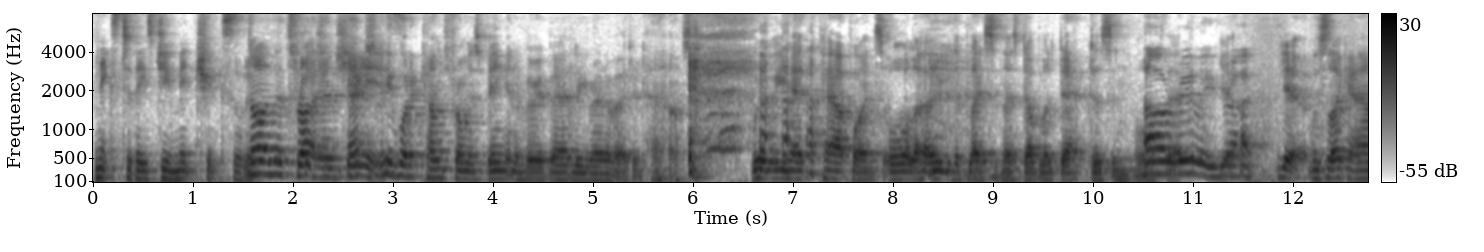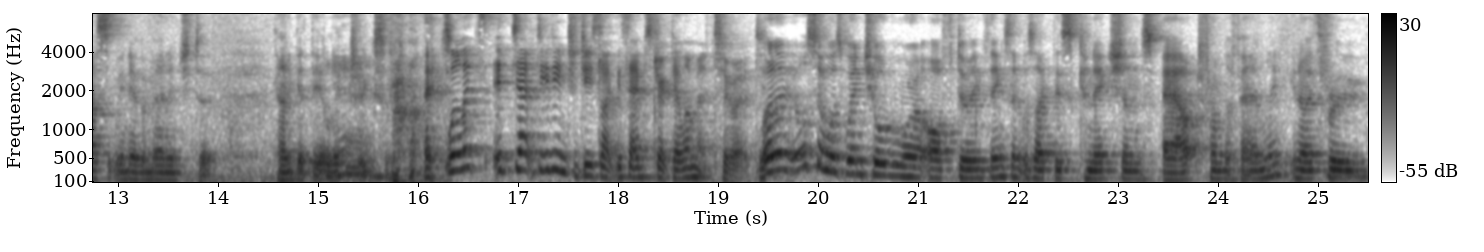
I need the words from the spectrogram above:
next to these geometric sort of. No, that's right. And chairs. actually, what it comes from is being in a very badly renovated house. where we had PowerPoints all over the place and those double adapters and all oh, of that. really? Yeah. Right. Yeah, it was like a house that we never managed to kind of get the electrics yeah. right. Well, it's it did introduce like this abstract element to it. Well, it also was when children were off doing things, and it was like this connections out from the family, you know, through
